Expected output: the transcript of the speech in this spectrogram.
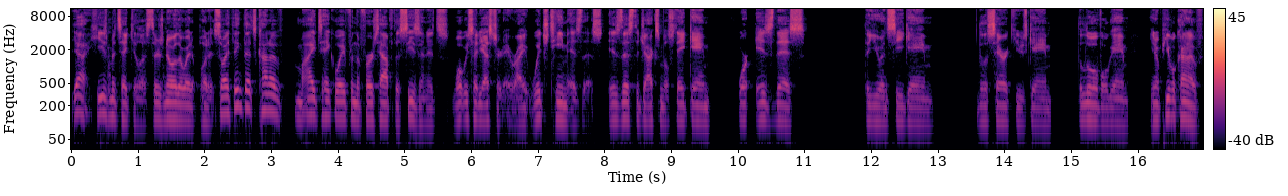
Yeah, he's meticulous. There's no other way to put it. So I think that's kind of my takeaway from the first half of the season. It's what we said yesterday, right? Which team is this? Is this the Jacksonville State game or is this the UNC game, the Syracuse game, the Louisville game? You know, people kind of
